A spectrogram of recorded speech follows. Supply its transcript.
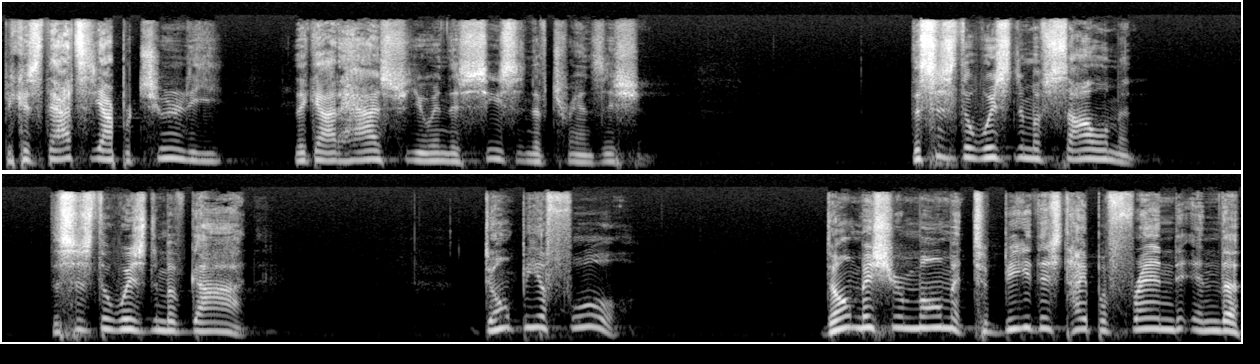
Because that's the opportunity that God has for you in this season of transition. This is the wisdom of Solomon. This is the wisdom of God. Don't be a fool. Don't miss your moment to be this type of friend in the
